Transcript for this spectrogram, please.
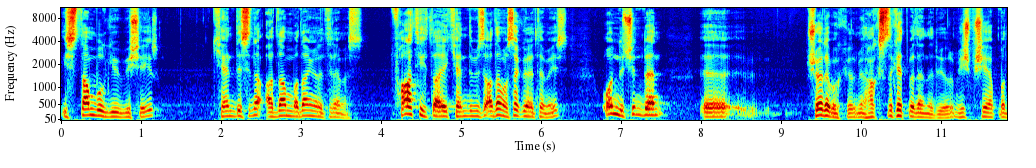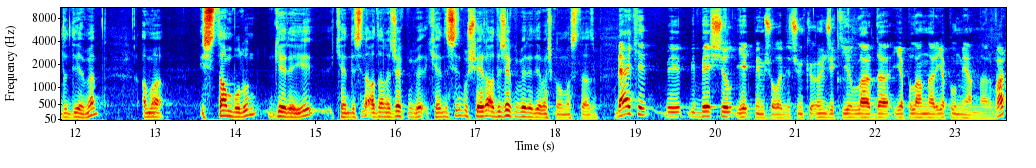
İstanbul gibi bir şehir kendisine adanmadan yönetilemez. Fatih dahi kendimizi adamasak yönetemeyiz. Onun için ben e, şöyle bakıyorum. Yani haksızlık etmeden de diyorum. Hiçbir şey yapmadı diyemem. Ama İstanbul'un gereği kendisine adanacak bir kendisini bu şehre adayacak bir belediye başkanı olması lazım. Belki bir 5 yıl yetmemiş olabilir çünkü önceki yıllarda yapılanlar yapılmayanlar var.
